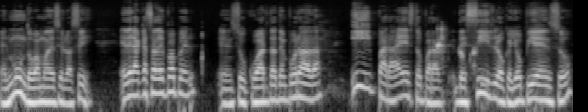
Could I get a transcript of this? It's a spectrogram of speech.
el mundo, vamos a decirlo así. Es de la Casa de Papel en su cuarta temporada. Y para esto, para decir lo que yo pienso,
